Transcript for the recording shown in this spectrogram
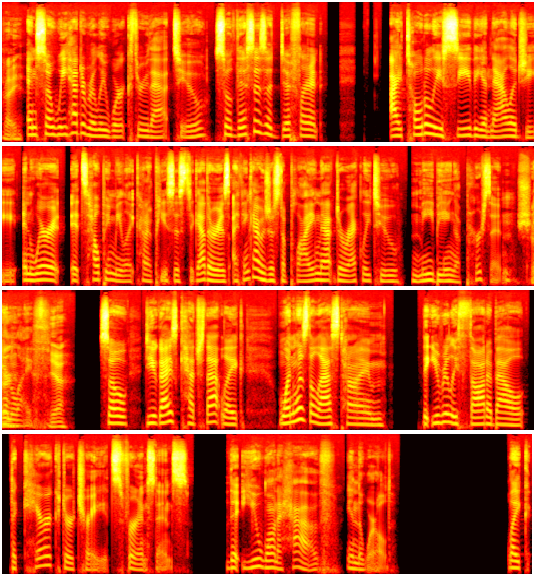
right. And so we had to really work through that too. So this is a different I totally see the analogy and where it, it's helping me like kind of piece this together is I think I was just applying that directly to me being a person Sure. in life. Yeah. So, do you guys catch that? Like, when was the last time that you really thought about the character traits, for instance, that you want to have in the world? Like,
